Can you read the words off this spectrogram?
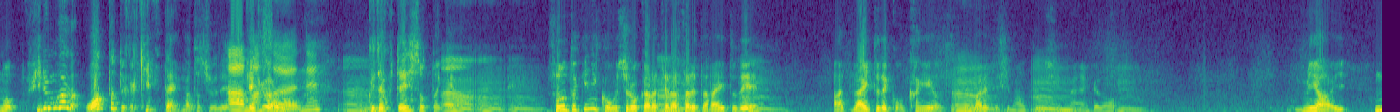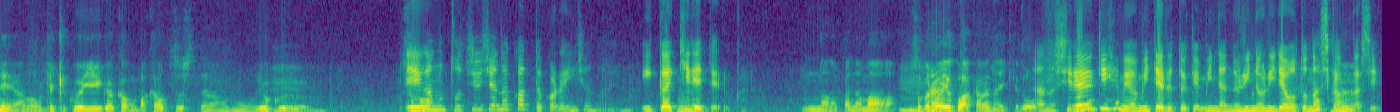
のフィルムが終わったというか切れたんやな途中で。結局あの、そうやね。うん。ぐちゃぐちゃにしとったけ、うんうんうんその時にこう後ろから照らされたライトで、うん。あライトでこう影が映ってバレてしまうというシーンなんやけど、うんミアいねあの、うん。結局映画館を爆発したもうよく、映画の途中じゃなかったからいいんじゃないの？一回切れてるから、なのかな？まあ、うん。そこら辺はよくわからないけど。あの白雪姫を見てる時はみんなノリノリでおとなしかったし、うん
